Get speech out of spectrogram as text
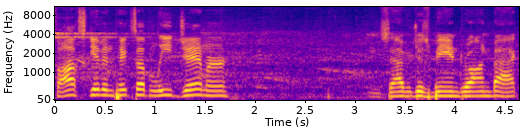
Fox Given picks up lead jammer. And Savage is being drawn back.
